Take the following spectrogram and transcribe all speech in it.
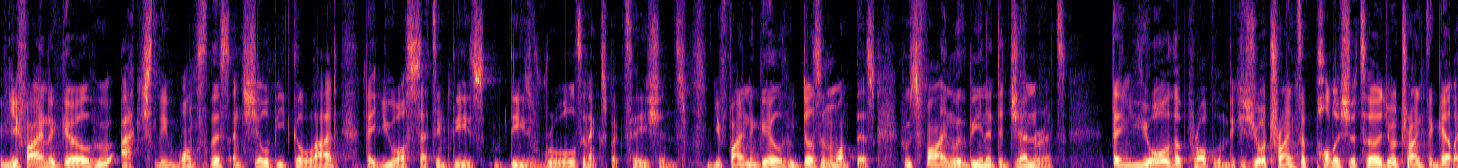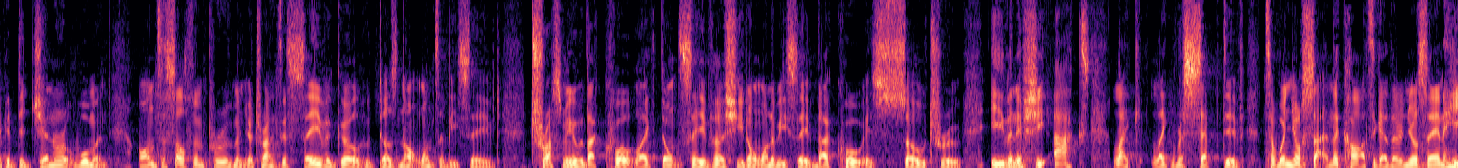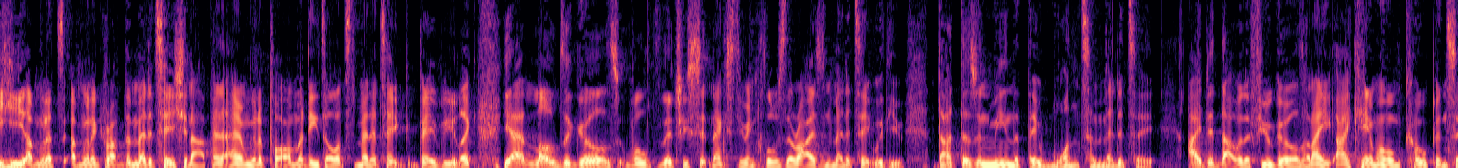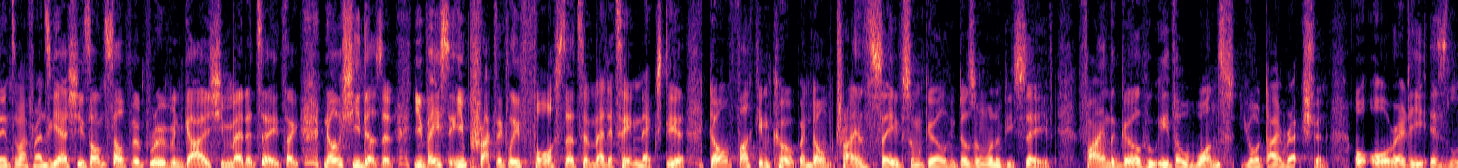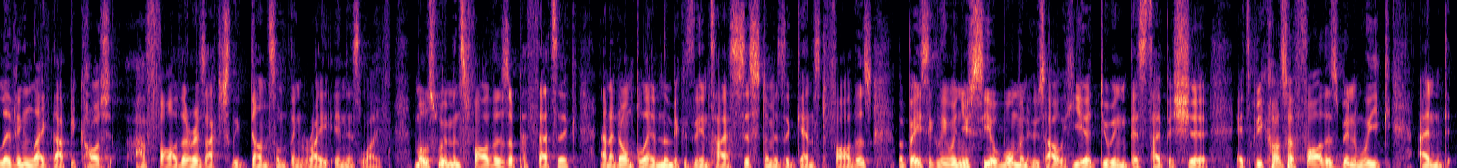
If you find a girl who actually wants this, and she'll be glad that you are setting these these rules and expectations. You find a girl who doesn't want this, who's fine with being a degenerate then you're the problem because you're trying to polish a turd. You're trying to get like a degenerate woman onto self improvement. You're trying to save a girl who does not want to be saved. Trust me with that quote, like, don't save her. She don't want to be saved. That quote is so true. Even if she acts like, like receptive to when you're sat in the car together and you're saying, hee hee, I'm going to, I'm going to grab the meditation app and I'm going to put on my detail. Let's meditate, baby. Like, yeah, loads of girls will literally sit next to you and close their eyes and meditate with you. That doesn't mean that they want to meditate. I did that with a few girls and I, I came home coping saying to my friends, yeah, she's on self-improvement, guys. She meditates. Like, no, she doesn't. You basically, you practically forced her to meditate next you. Don't fucking cope and don't try and save some girl who doesn't want to be saved. Find the girl who either wants your direction or already is living like that because her father has actually done something right in his life. Most women's fathers are pathetic, and I don't blame them because the entire system is against fathers. But basically, when you see a woman who's out here doing this type of shit, it's because her father's been weak. And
